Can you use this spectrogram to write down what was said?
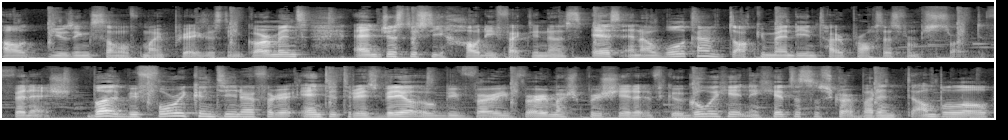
out using some of my pre-existing garments and just to see how the effectiveness is and I will kind of document the entire process from start to finish. But before we continue further into today's video, it would be very, very much appreciated if you could go ahead and hit the subscribe button down below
